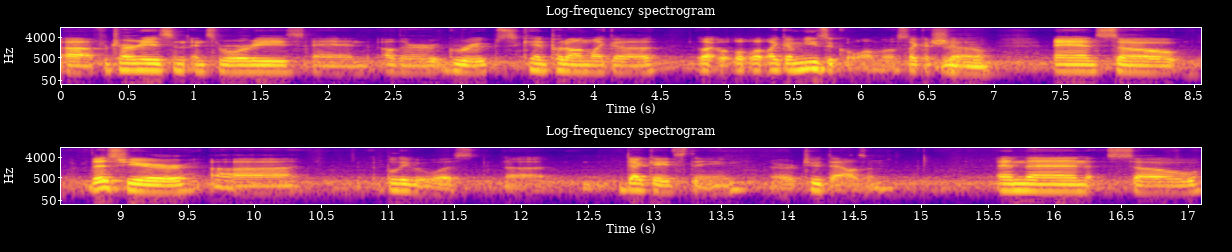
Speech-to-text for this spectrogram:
uh, fraternities and, and sororities and other groups can put on like a like, like a musical almost like a show. Mm-hmm. And so this year, uh, I believe it was uh, Decades theme or 2000. And then so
